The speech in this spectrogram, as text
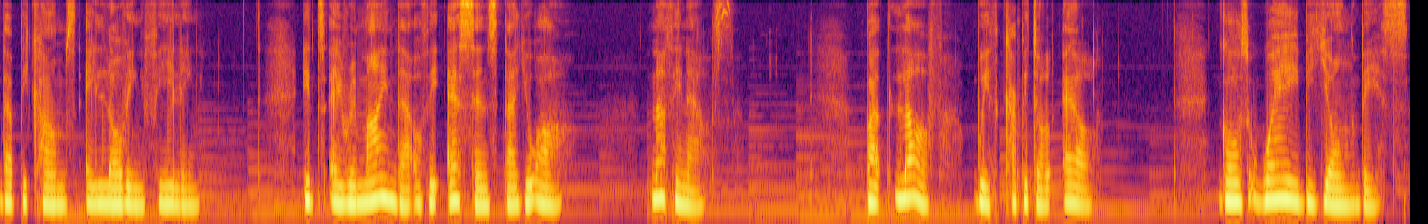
that becomes a loving feeling. It's a reminder of the essence that you are, nothing else. But love, with capital L, goes way beyond this.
